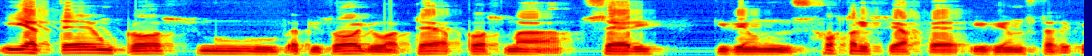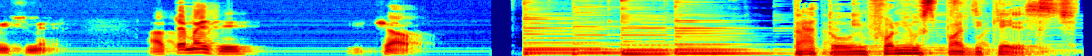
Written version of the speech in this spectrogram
e até um próximo episódio, ou até a próxima série que venha nos fortalecer a fé e venha nos trazer conhecimento. Até mais e tchau. Tratou Infornews Podcast.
